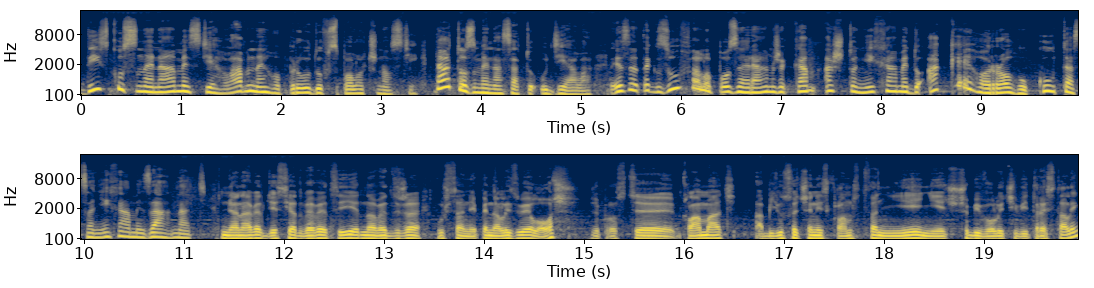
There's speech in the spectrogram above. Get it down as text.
diskusné námestie hlavného prúdu v spoločnosti. Táto zmena sa tu udiala. Ja sa tak zúfalo pozerám, že kam až to necháme, do akého rohu kúta sa necháme zahnať. Mňa najviac desia dve veci. Jedna vec, že už sa nepenalizuje lož, že proste klamať a byť usvedčený z klamstva nie je niečo, čo by voliči vytrestali.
